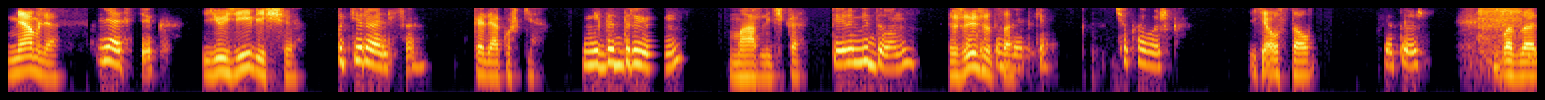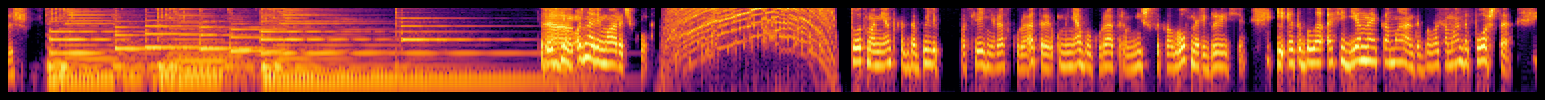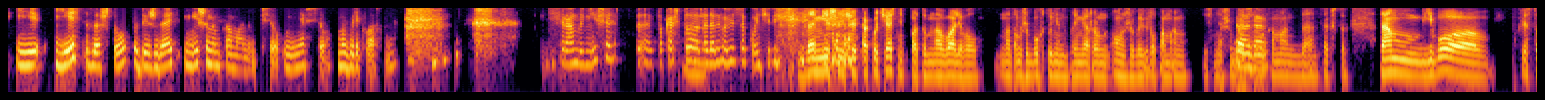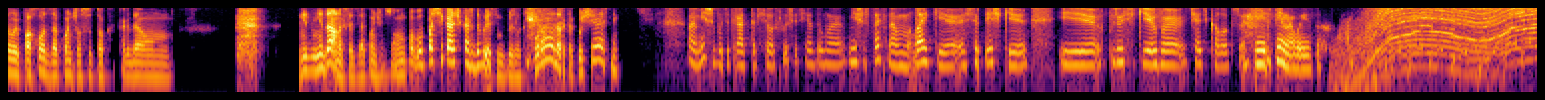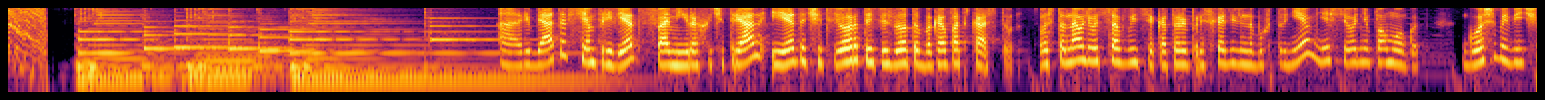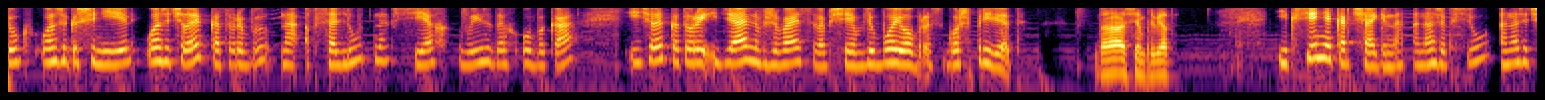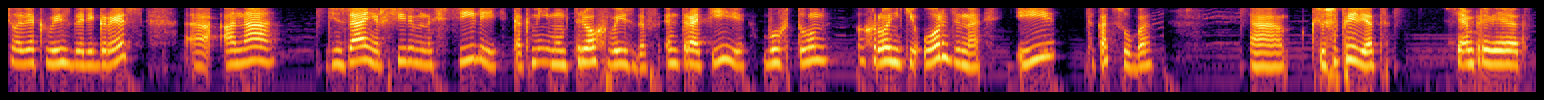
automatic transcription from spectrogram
Мямля. Лястик. Юзилище. Потиральца. Калякушки. Мегадрын. Марлечка. Пирамидон. Жижица. Чоковышка. Я устал. Я тоже. Базаришь. Подожди, А. можно ремарочку? Тот момент, когда были последний раз кураторы, у меня был куратором Миша Соколов на регрессе, и это была офигенная команда, была команда Пошта, и есть за что побеждать Мишиным командам. Все, у меня все, мы были классными. Дифирамбы Миши э, пока что Мгм. на данный момент закончились. Да, Миша еще как участник потом наваливал. На том же Бухтуне, например, он, он же выиграл, по-моему, если не ошибаюсь, Да, его да. команда. Да, так что там его крестовый поход закончился только когда он... Не- Недавно, кстати, закончился. Он по- почти короче, каждый выезд он побежал, как куратор, как участник. А, Миша будет рад это все услышать, я думаю. Миша, ставь нам лайки, сердечки и плюсики в чате колодца. Не спи на выездах. А, Ребята, всем привет! С вами Ира Хачатрян, и это четвертый эпизод АБК подкаста. Восстанавливать события, которые происходили на Бухтуне, мне сегодня помогут. Гоша Бабичук, он же Гашиниэль, он же человек, который был на абсолютно всех выездах ОБК, и человек, который идеально вживается вообще в любой образ. Гоша, привет! Да, всем привет. И Ксения Корчагина, она же Ксю, она же человек выезда «Регресс», а, она дизайнер фирменных стилей как минимум трех выездов «Энтропии», «Бухтун», «Хроники Ордена» и «Такацуба». Ксюша, привет! Всем привет!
